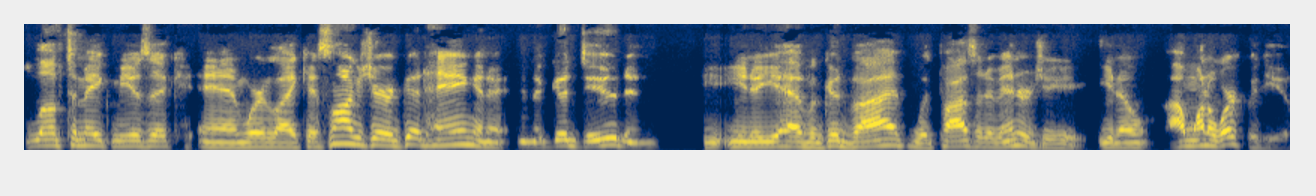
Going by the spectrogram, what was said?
love to make music, and we're like, as long as you're a good hang and a, and a good dude, and you, know you have a good vibe with positive energy, you know, I want to work with you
